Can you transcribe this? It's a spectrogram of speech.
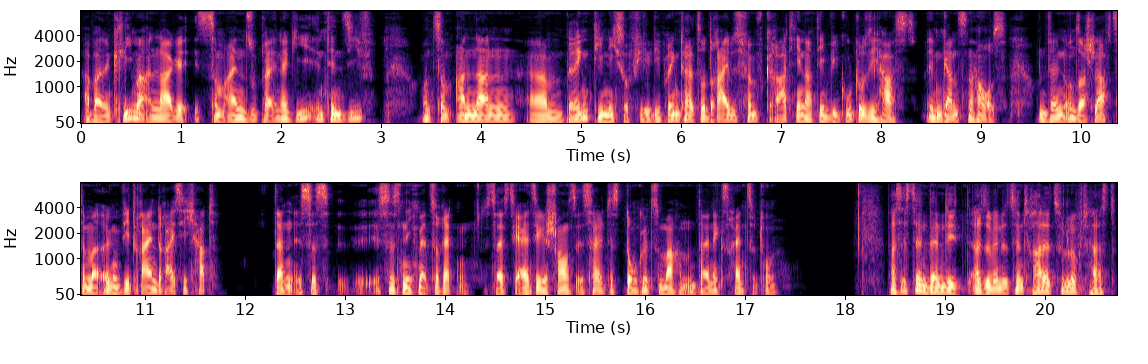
Aber eine Klimaanlage ist zum einen super energieintensiv und zum anderen ähm, bringt die nicht so viel. Die bringt halt so drei bis fünf Grad, je nachdem wie gut du sie hast, im ganzen Haus. Und wenn unser Schlafzimmer irgendwie 33 hat, dann ist es, ist es nicht mehr zu retten. Das heißt, die einzige Chance ist halt, es dunkel zu machen und da nichts reinzutun. Was ist denn, wenn die, also wenn du zentrale Zuluft hast,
